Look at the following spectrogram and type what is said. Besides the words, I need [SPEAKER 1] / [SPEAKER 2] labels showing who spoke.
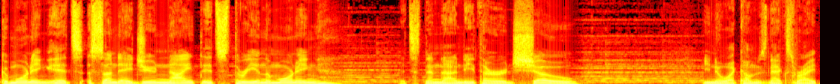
[SPEAKER 1] Good morning. It's Sunday, June 9th. It's 3 in the morning. It's the 93rd show. You know what comes next, right?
